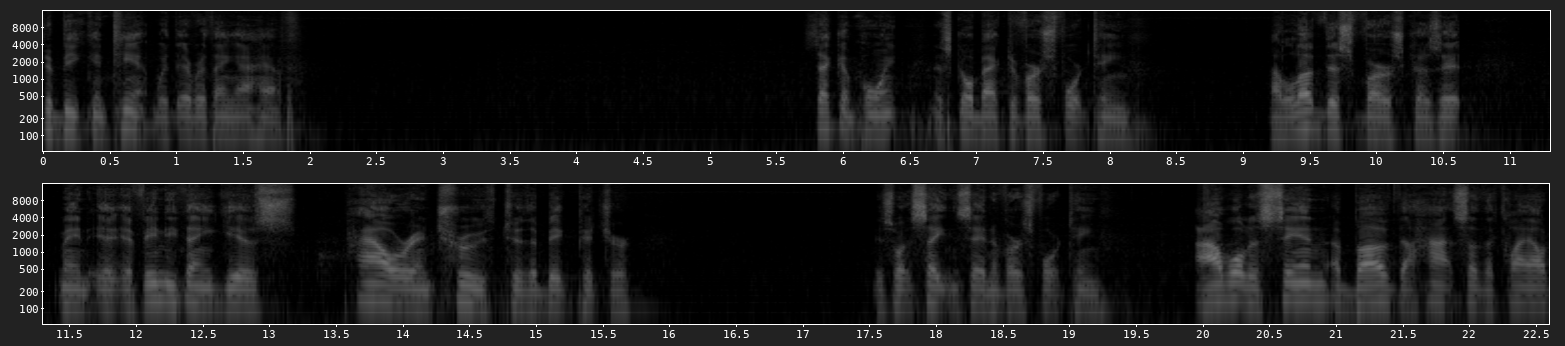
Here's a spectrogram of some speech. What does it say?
to be content with everything I have. Second point, let's go back to verse 14. I love this verse because it, I mean, if anything gives power and truth to the big picture, is what Satan said in verse 14. I will ascend above the heights of the cloud.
